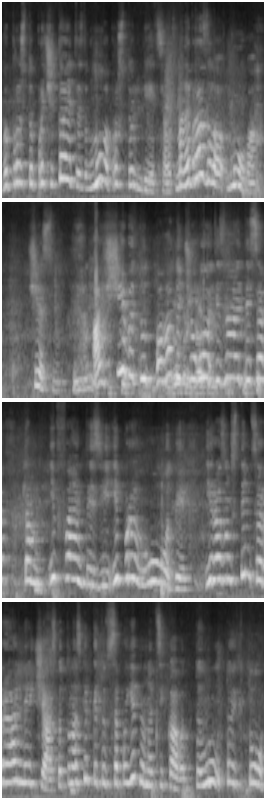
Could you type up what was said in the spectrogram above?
ви просто прочитаєте, мова просто лється. От мене вразила мова. Чесно. А ще ви тут багато чого дізнаєтеся, там і фентезі, і пригоди, і разом з тим це реальний час. Тобто наскільки тут все поєднано цікаво, тому той, хто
